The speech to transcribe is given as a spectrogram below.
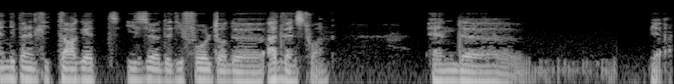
independently target either the default or the advanced one, and uh, yeah.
